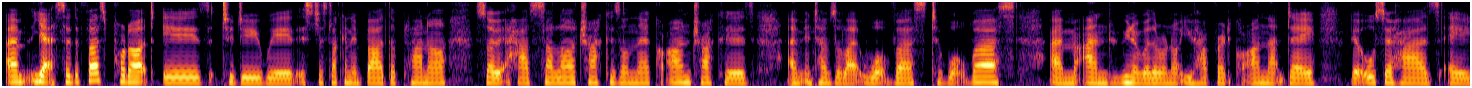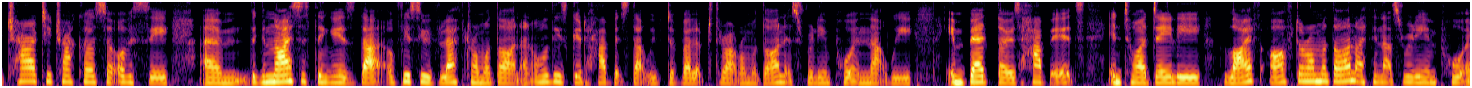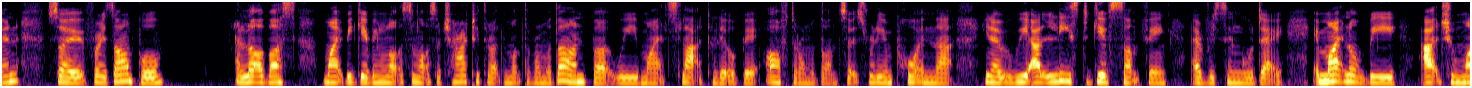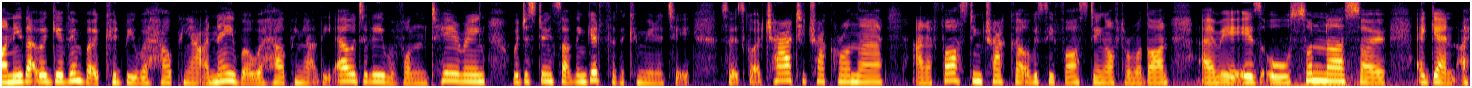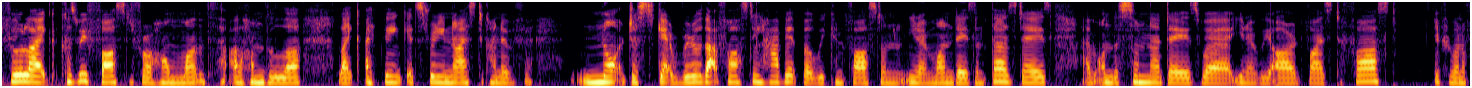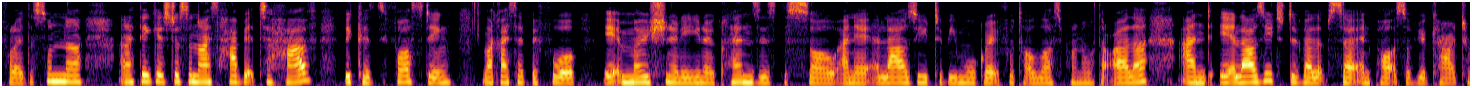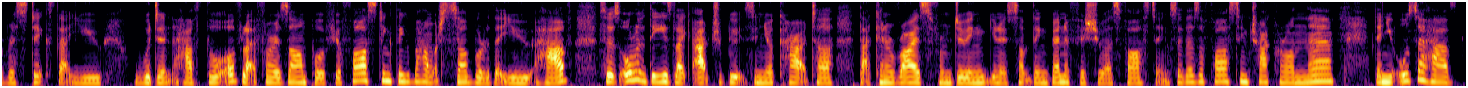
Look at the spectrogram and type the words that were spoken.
Um, yeah, so the first product is to do with it's just like an ibadah planner. So it has salah trackers on there, Quran trackers, um, in terms of like what verse to what verse, um, and you know whether or not you have read Quran that day. It also has a charity tracker. So obviously, um, the nicest thing is that obviously we've left Ramadan and all these good habits that we've developed throughout Ramadan. It's really important that we embed those habits into our daily life after Ramadan. I think that's really important. So so, for example, a lot of us might be giving lots and lots of charity throughout the month of Ramadan, but we might slack a little bit after Ramadan. So it's really important that, you know, we at least give something every single day. It might not be actual money that we're giving, but it could be we're helping out a neighbor, we're helping out the elderly, we're volunteering, we're just doing something good for the community. So it's got a charity tracker on there and a fasting tracker, obviously fasting after Ramadan. Um, it is all sunnah. So again, I feel like because we've fasted for a whole month, alhamdulillah Like, I think it's really nice to kind of not just get rid of that fasting habit, but we can fast on, you know, Mondays and Thursdays, um, on the Sunnah days where, you know, we are advised to fast if you want to follow the sunnah. And I think it's just a nice habit to have because fasting, like I said before, it emotionally, you know, cleanses the soul and it allows you to be more grateful to Allah subhanahu wa ta'ala and it allows you to develop certain parts of your characteristics that you wouldn't have thought of. Like for example, if you're fasting, think about how much sabr that you have. So it's all of these like attributes in your character that can arise from doing, you know, something beneficial as fasting. So there's a fasting tracker on there. Then you also have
